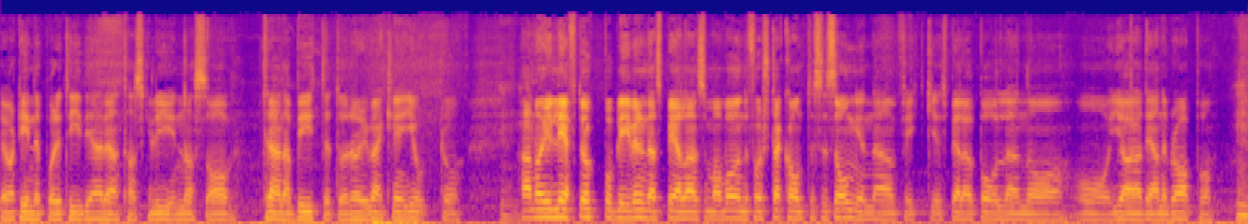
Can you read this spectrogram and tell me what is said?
har varit inne på det tidigare att han skulle gynnas av tränarbytet och det har ju verkligen gjort. Och mm. Han har ju levt upp och blivit den där spelaren som han var under första kontosäsongen när han fick spela upp bollen och, och göra det han är bra på. Mm.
